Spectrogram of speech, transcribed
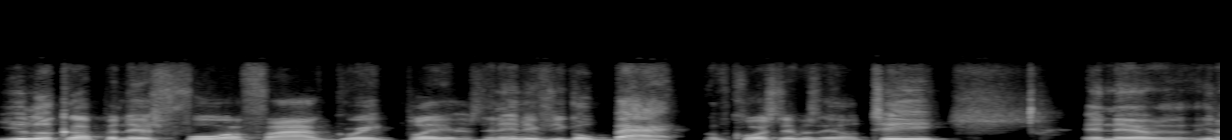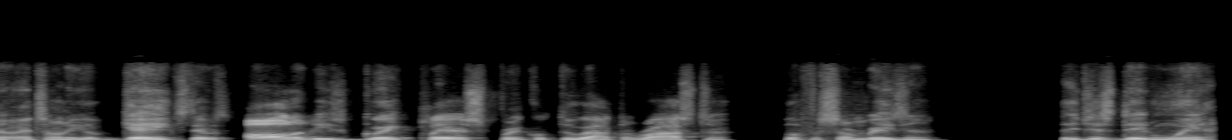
you look up and there's four or five great players. And then if you go back, of course, there was LT and there was, you know, Antonio Gates. There was all of these great players sprinkled throughout the roster, but for some reason, they just didn't win.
